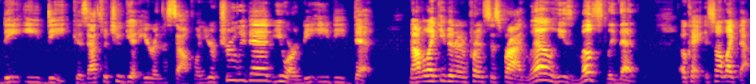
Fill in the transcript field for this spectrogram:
D-E-D, because that's what you get here in the South. When you're truly dead, you are D-E-D, dead. Not like even in Princess Bride. Well, he's mostly dead. Okay, it's not like that.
